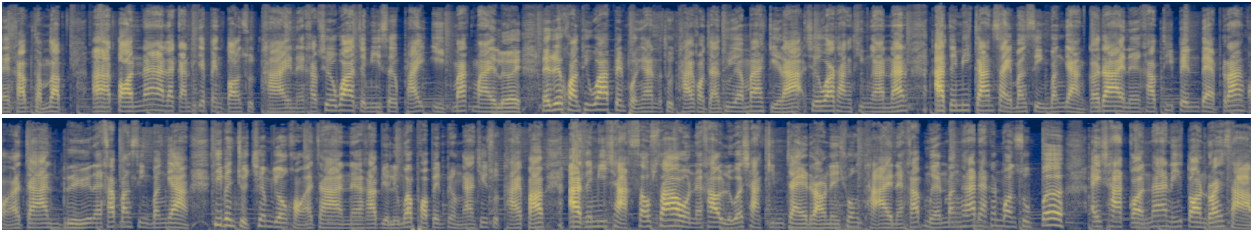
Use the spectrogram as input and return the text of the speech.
นะครับสำหรับอตอนหน้าและการที่จะเป็นตอนสุดท้ายนะครับเชื่อว่าจะมีเซอร์ไพรส์อีกมากมายเลย และด้วยความที่ว่าเป็นผลงานสุดท้ายของอาจารย์ทุยาม่ากิระ เชื่อว่าทางทีมงานนั้น อาจจะมีการใส่บางสิ่งบางอย่างก็ได้นะครับที่เป็นแบบร่างของอาจารย์ หรือนะครับบางสิ่งบางอย่าง ที่เป็นจุดเชื่อมโยงของอาจารย์นะครับอย่าลืมว่าพอเป็นผลงานชิ้นสุดท้ายปั๊บอาจจะมีฉากเศร้าๆนะครับหรือว่าฉากกินใจเราในช่วงท้ายนะครับเหมือนมังฮะดักกันบอลซูเปอร์ไอฉากก่อนหน้านี้ตอนร้อยสาม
